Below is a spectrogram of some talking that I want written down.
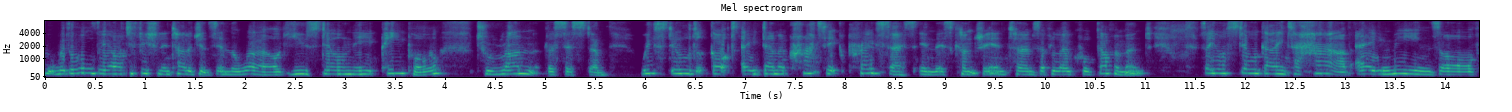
with all the artificial intelligence in the world, you still need people to run the system. We've still got a democratic process in this country in terms of local government. So you're still going to have a means of,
